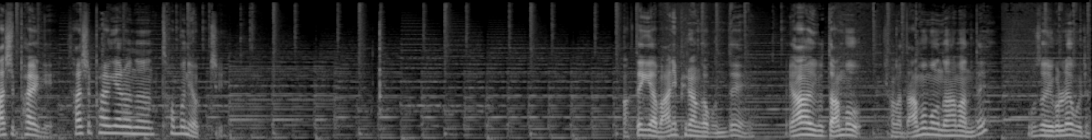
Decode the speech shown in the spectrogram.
48개. 48개로는 터무니없지. 막대기가 많이 필요한가 본데. 야 이거 나무 잠깐 나무 먹는 하마인데? 우선 이걸로 해보자.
